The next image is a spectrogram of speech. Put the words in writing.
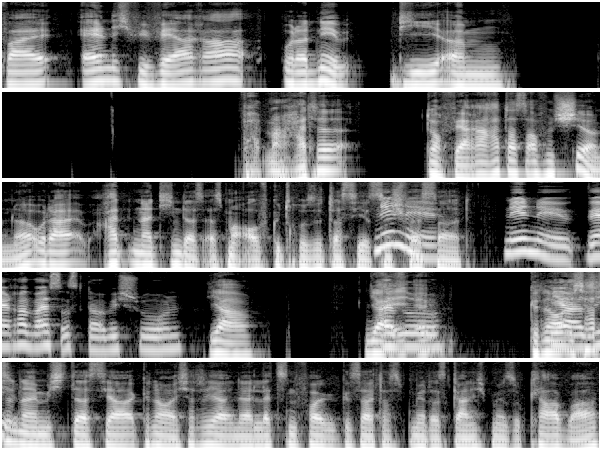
weil ähnlich wie Vera, oder nee, die, ähm, warte mal, hatte, doch, Vera hat das auf dem Schirm, ne? Oder hat Nadine das erstmal aufgedröselt, dass sie jetzt nee, eine nee. Schwester hat? Nee, nee, Vera weiß das, glaube ich, schon. Ja. Ja, also, äh, Genau, ja, ich hatte nämlich das ja, genau, ich hatte ja in der letzten Folge gesagt, dass mir das gar nicht mehr so klar war.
